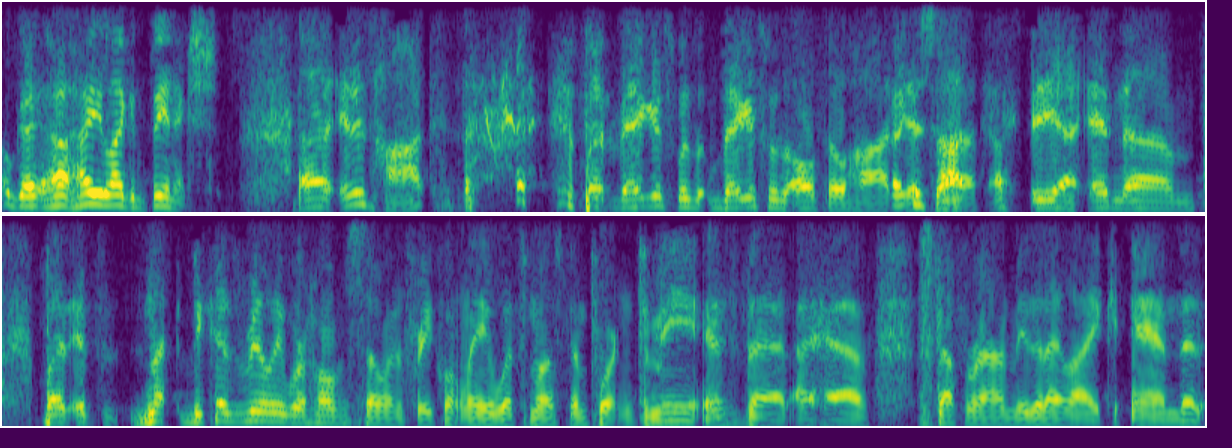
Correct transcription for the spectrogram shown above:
Okay, how, how you liking Phoenix? Uh, it is hot, but Vegas was Vegas was also hot. Is It's, hot, Uh, yeah, and um, but it's not because really we're home so infrequently. What's most important to me is that I have stuff around me that I like, and that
